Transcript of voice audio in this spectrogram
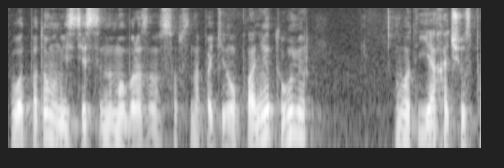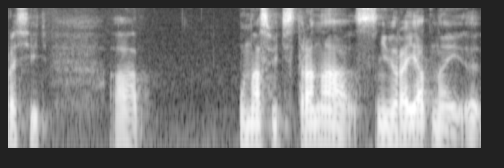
Вот, потом он естественным образом, собственно, покинул планету, умер. Вот, я хочу спросить, а, у нас ведь страна с невероятной э,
